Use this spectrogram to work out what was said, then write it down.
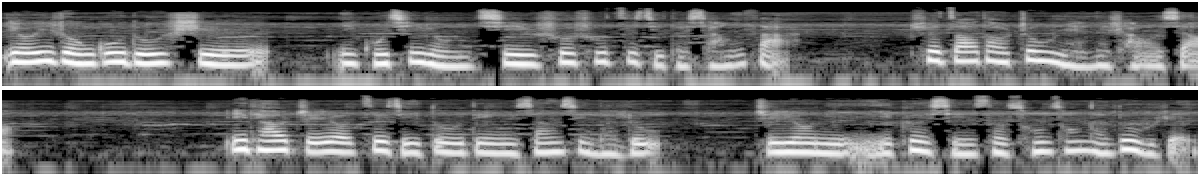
有一种孤独，是你鼓起勇气说出自己的想法，却遭到众人的嘲笑。一条只有自己笃定相信的路，只有你一个行色匆匆的路人。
